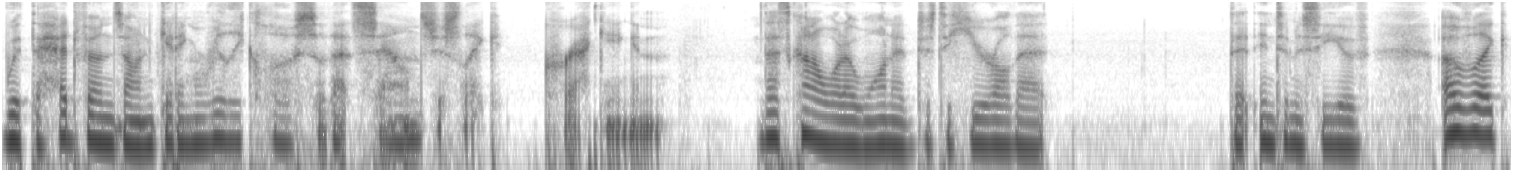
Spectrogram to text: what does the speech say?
with the headphones on, getting really close so that sounds just like cracking and that's kind of what I wanted just to hear all that that intimacy of of like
